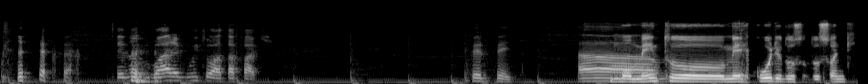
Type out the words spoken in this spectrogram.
cena do bar é muito WTF. Perfeito. Ah, Momento Mercúrio do, do Sonic.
